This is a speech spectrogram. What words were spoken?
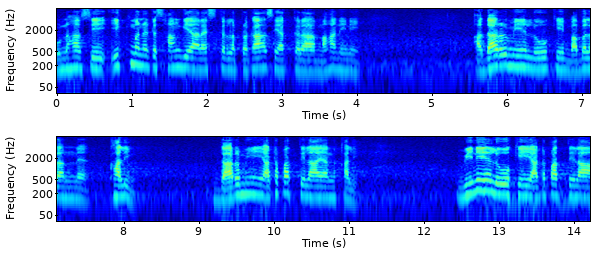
උන්වහන්සේ ඉක්මනට සංඝයා රැස් කරලා ප්‍රකාශයක් කරා මහණෙනි අධර්මයේ ලෝකේ බබලන්න කලින් ධර්මයේ යටපත් වෙලා යන්න කලින් විනය ලෝකේ යටපත් වෙලා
